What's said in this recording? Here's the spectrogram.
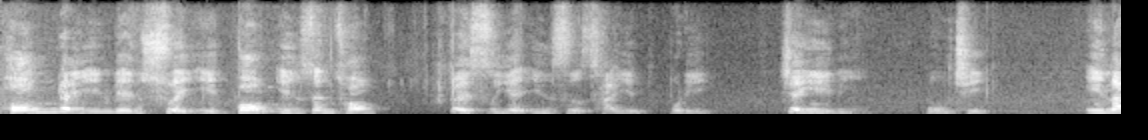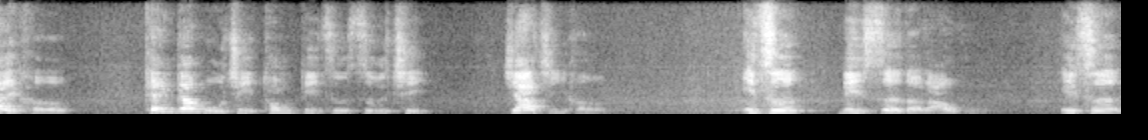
红壬寅年岁运，红引生冲，对事业运势财运不利，建议你补气。以奈何？天干五气通地支之气，甲己合？一只绿色的老虎，一只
